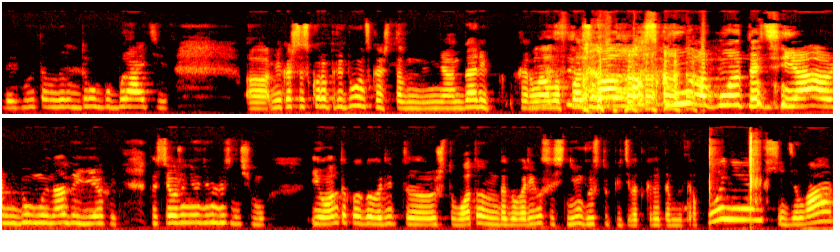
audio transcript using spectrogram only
блядь, мы там друг другу братья. А, мне кажется, скоро приду, он скажет, там меня Гарик Харламов позвал в Москву работать, я думаю, надо ехать. То есть я уже не удивлюсь ничему. И он такой говорит, э, что вот он договорился с ним выступить в открытом микрофоне, все дела.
